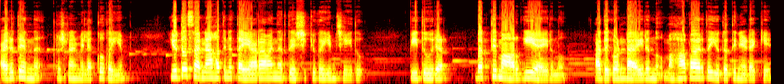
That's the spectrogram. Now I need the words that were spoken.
അരുതെന്ന് കൃഷ്ണൻ വിലക്കുകയും യുദ്ധസന്നാഹത്തിന് തയ്യാറാവാൻ നിർദ്ദേശിക്കുകയും ചെയ്തു. വിദൂരർ ഭക്തിമാർഗിയായിരുന്നു അതുകൊണ്ടായിരുന്നു മഹാഭാരത യുദ്ധത്തിനിടയ്ക്ക്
